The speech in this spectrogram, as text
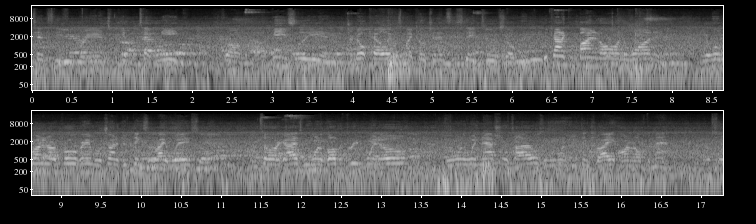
intensity from Brands. We get the technique from uh, Beasley and Jamill Kelly was my coach at NC State too. So we kind of combine it all into one, and you know we're running our program. We're trying to do things the right way. So we tell our guys we want above a 3.0. We want to win national titles, and we want to do things right on and off the mat. So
